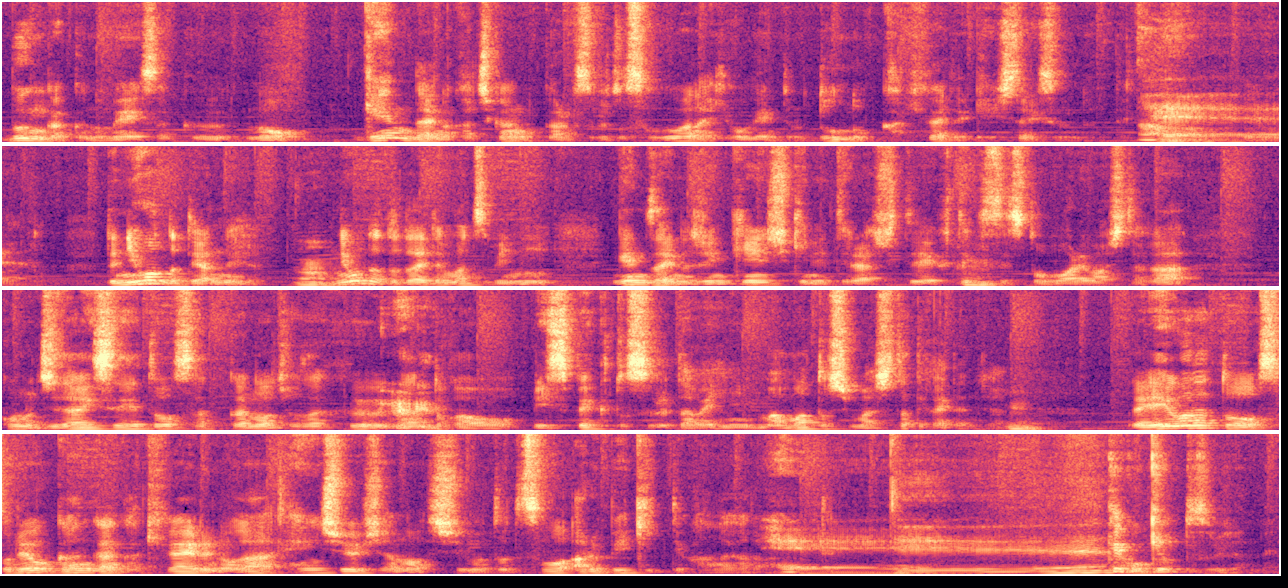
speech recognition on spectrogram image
文学の名作の現代の価値観からするとそぐわない表現っていうのをどんどん書き換えたり消したりするんだって。へで日本だとやんないじゃん。うん。日本だと大体末尾に現在の人権意識に照らして不適切と思われましたが、この時代性と作家の著作なんとかをリスペクトするためにままとしましたって書いてあるじゃん。うん。で英語だとそれをガンガン書き換えるのが編集者の仕事でそうあるべきっていう考え方へえへえ結構ギョッとするじゃんね。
